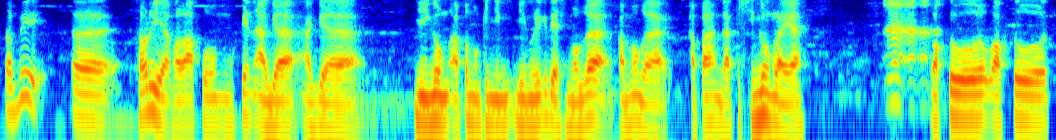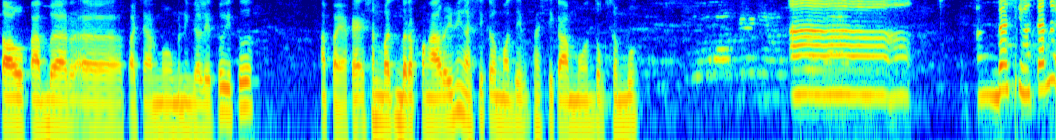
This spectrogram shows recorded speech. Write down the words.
Tapi eh, sorry ya kalau aku mungkin agak agak nyinggung apa mungkin nying- nyinggung dikit ya. Semoga kamu nggak apa nggak tersinggung lah ya. Waktu waktu tahu kabar eh, pacarmu meninggal itu itu apa ya kayak sempat berpengaruh ini nggak sih ke motivasi kamu untuk sembuh? Ah, enggak sih mas karena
